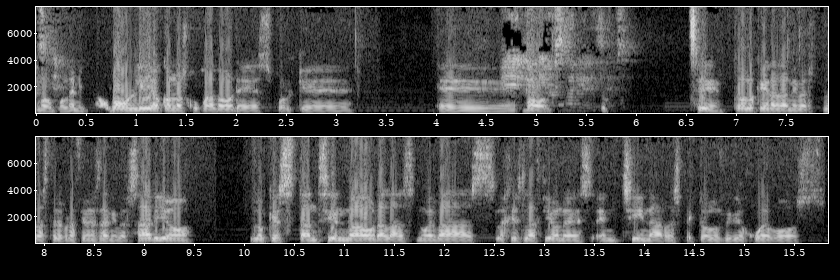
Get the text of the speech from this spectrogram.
bueno, sí. polémica. Hubo un lío con los jugadores porque, eh, dices. Sí, todo lo que eran anivers- las celebraciones de aniversario, lo que están siendo ahora las nuevas legislaciones en China respecto a los videojuegos,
